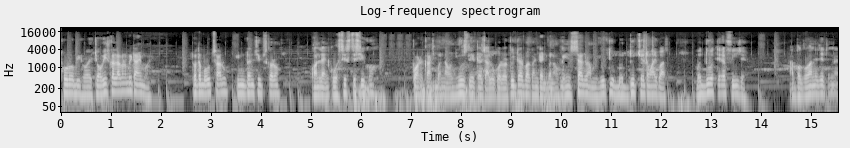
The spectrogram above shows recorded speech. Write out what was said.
થોડો બી હોય, ચોવીસ કલાકનો બી ટાઈમ હોય, તો તો બહુ જ સારું. ઇન્ટર્નશિપ્સ કરો ઓનલાઈન કોર્સિસથી શીખો પોડકાસ્ટ બનાવો ન્યૂઝ લેટર ચાલુ કરો ટ્વિટર પર કન્ટેન્ટ બનાવો, કે ઇન્સ્ટાગ્રામ યુટ્યુબ બધું જ છે તમારી પાસે. બધું અત્યારે ફ્રી છે. આ ભગવાને જે તમને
